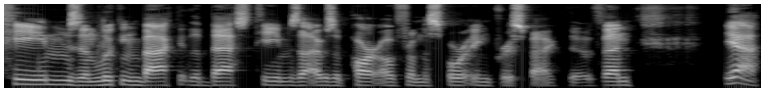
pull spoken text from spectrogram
teams and looking back at the best teams that i was a part of from a sporting perspective. And yeah,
